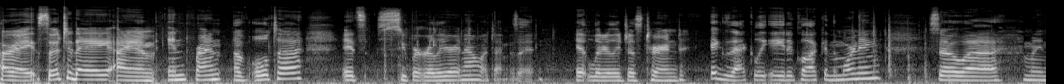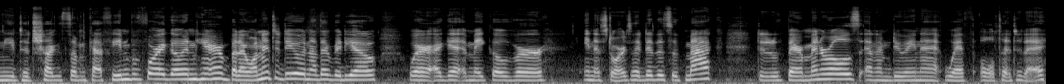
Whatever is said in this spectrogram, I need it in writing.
All right, so today I am in front of Ulta. It's super early right now. What time is it? It literally just turned exactly 8 o'clock in the morning. So uh, I'm gonna need to chug some caffeine before I go in here. But I wanted to do another video where I get a makeover in a store. So I did this with MAC, did it with Bare Minerals, and I'm doing it with Ulta today.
